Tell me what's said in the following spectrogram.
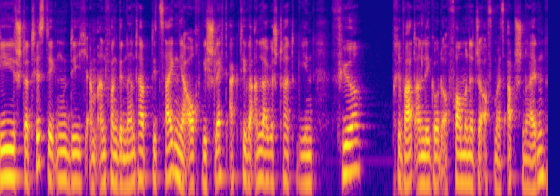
Die Statistiken, die ich am Anfang genannt habe, die zeigen ja auch, wie schlecht aktive Anlagestrategien für Privatanleger oder auch Fondsmanager oftmals abschneiden.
